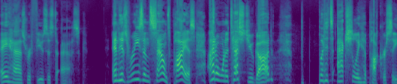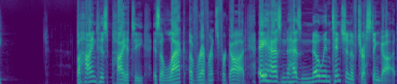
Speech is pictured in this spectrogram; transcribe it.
Ahaz refuses to ask. And his reason sounds pious. I don't want to test you, God. But it's actually hypocrisy. Behind his piety is a lack of reverence for God. Ahaz has no intention of trusting God.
